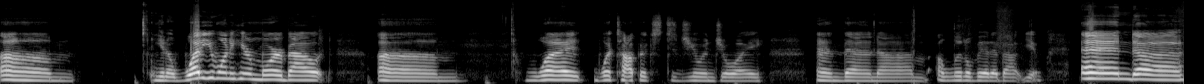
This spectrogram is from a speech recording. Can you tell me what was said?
Um, you know, what do you want to hear more about? Um, what what topics did you enjoy? And then um, a little bit about you. And uh,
